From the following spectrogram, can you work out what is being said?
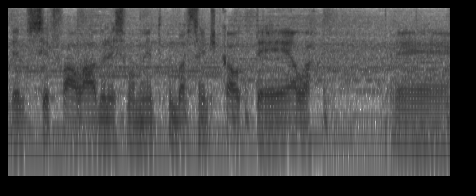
deve ser falado nesse momento com bastante cautela. É...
